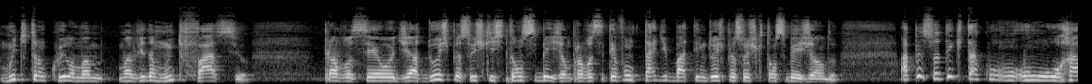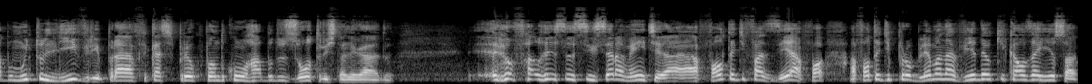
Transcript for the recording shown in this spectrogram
muito tranquila, uma, uma vida muito fácil para você odiar duas pessoas que estão se beijando, para você ter vontade de bater em duas pessoas que estão se beijando. A pessoa tem que estar tá com o, rabo muito livre para ficar se preocupando com o rabo dos outros, tá ligado? Eu falo isso sinceramente. A, a falta de fazer, a, fa a, falta de problema na vida é o que causa isso. A,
